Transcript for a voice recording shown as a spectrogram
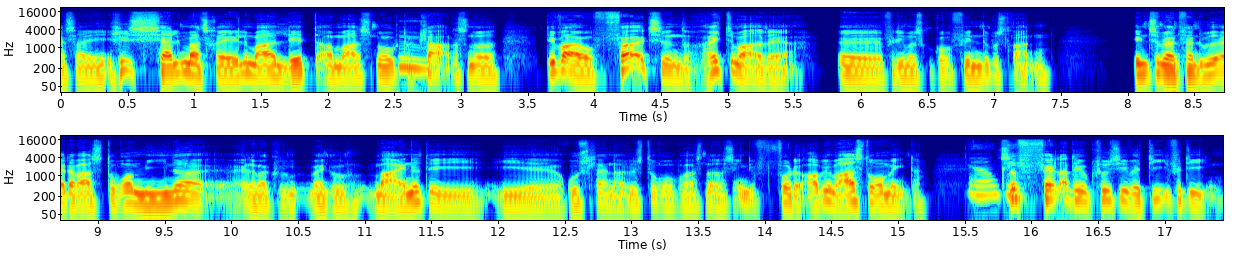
altså helt særligt materiale, meget let og meget smukt mm. og klart og sådan noget. Det var jo før i tiden rigtig meget værd, øh, fordi man skulle gå og finde det på stranden indtil man fandt ud af, at der var store miner, eller man kunne, man kunne mine det i, i øh, Rusland og Østeuropa og sådan noget, så egentlig få det op i meget store mængder. Ja, okay. Så falder det jo pludselig i værdi, fordi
